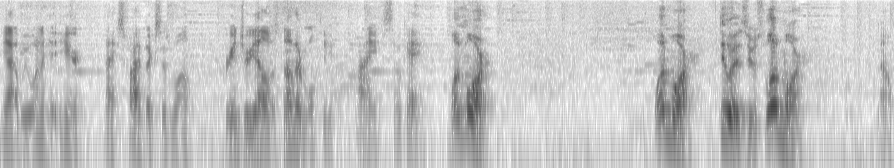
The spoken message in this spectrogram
Yeah, we want to hit here. Nice, 5x as well. Greens to yellows. Another multi. Nice. Okay. One more. One more. Do it, Zeus. One more. No.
